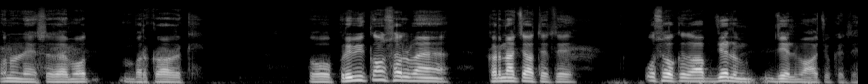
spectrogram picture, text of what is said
انہوں نے سزائے موت برقرار رکھی۔ تو پریوی کونسل میں کرنا چاہتے تھے اس وقت آپ جیل جیل میں آ چکے تھے۔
